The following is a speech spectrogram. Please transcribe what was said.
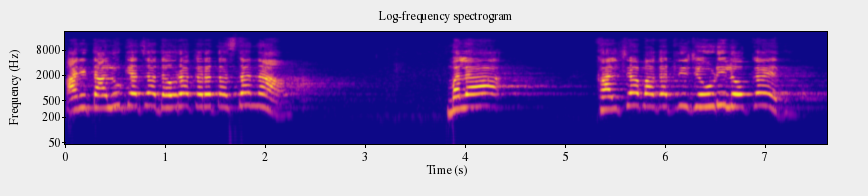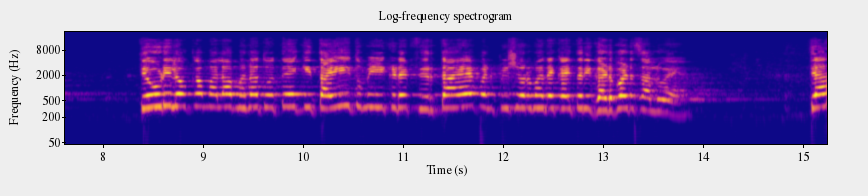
आणि तालुक्याचा दौरा करत असताना मला खालच्या भागातली जेवढी लोक आहेत तेवढी लोक मला म्हणत होते की ताई तुम्ही इकडे फिरताय पण पिशोरमध्ये काहीतरी गडबड चालू आहे. त्या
